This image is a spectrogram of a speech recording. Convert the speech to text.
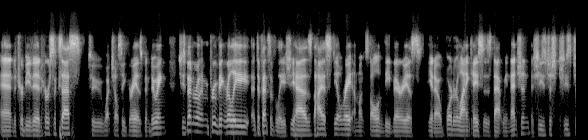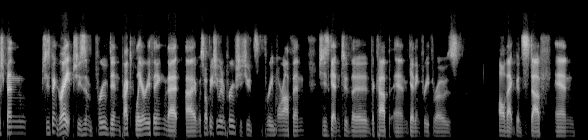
and attributed her success to what Chelsea Gray has been doing. She's been really improving really uh, defensively. She has the highest steal rate amongst all of the various, you know, borderline cases that we mentioned. She's just she's just been she's been great. She's improved in practically everything that I was hoping she would improve. She shoots three more often. She's getting to the the cup and getting free throws, all that good stuff. And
